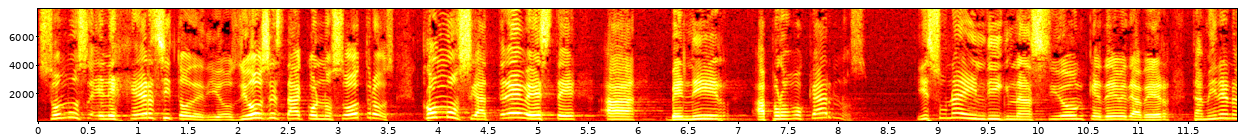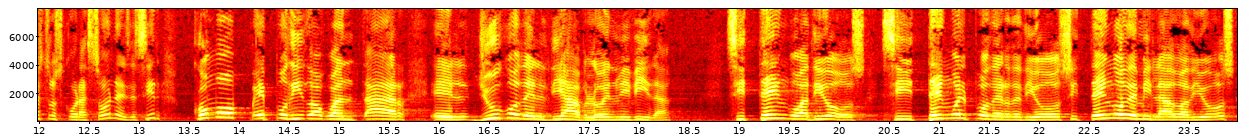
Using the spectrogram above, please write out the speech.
Somos el ejército de Dios. Dios está con nosotros. ¿Cómo se atreve este a venir a provocarnos? Y es una indignación que debe de haber también en nuestros corazones. Es decir, ¿cómo he podido aguantar el yugo del diablo en mi vida? si tengo a Dios, si tengo el poder de Dios, si tengo de mi lado a Dios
